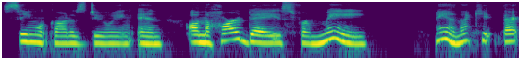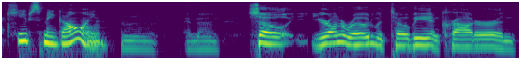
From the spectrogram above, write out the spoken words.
seeing what God is doing. And on the hard days for me, man, that keep, that keeps me going. Mm, amen. So you're on the road with Toby and Crowder and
